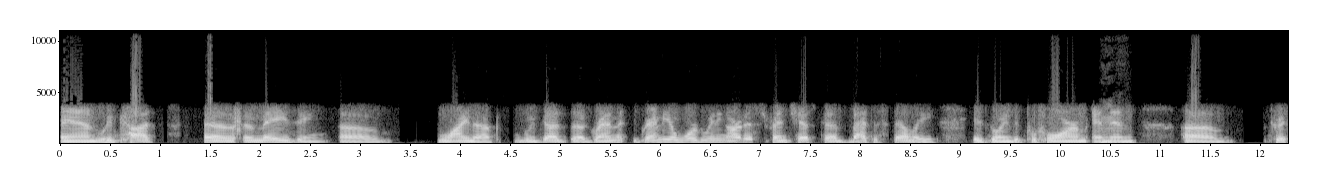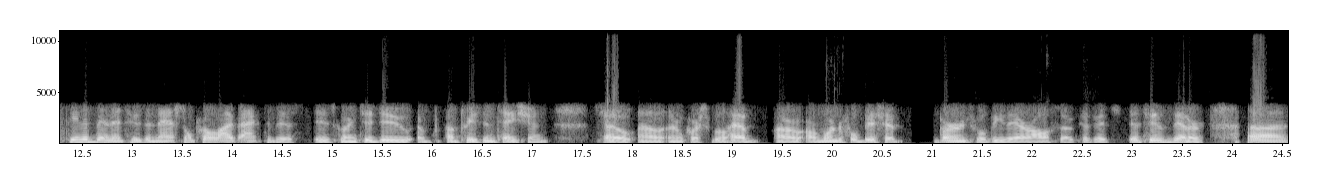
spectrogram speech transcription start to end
and we've got an amazing uh, lineup. We've got uh, Grammy, Grammy Award-winning artist Francesca Battistelli is going to perform, and then. Um, Christina Bennett, who's a national pro-life activist, is going to do a, a presentation. So, uh, and of course, we'll have our, our wonderful Bishop Burns will be there also because it's it's his dinner. Uh,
